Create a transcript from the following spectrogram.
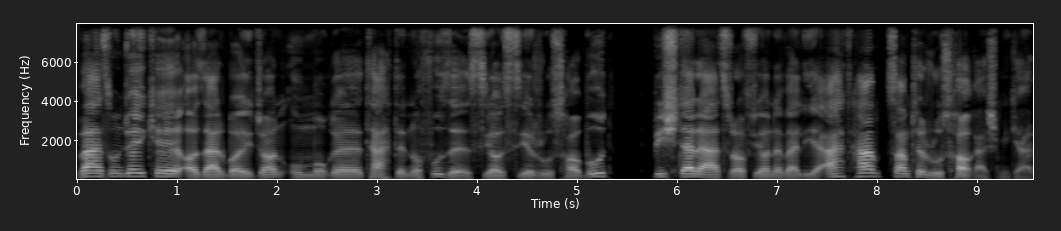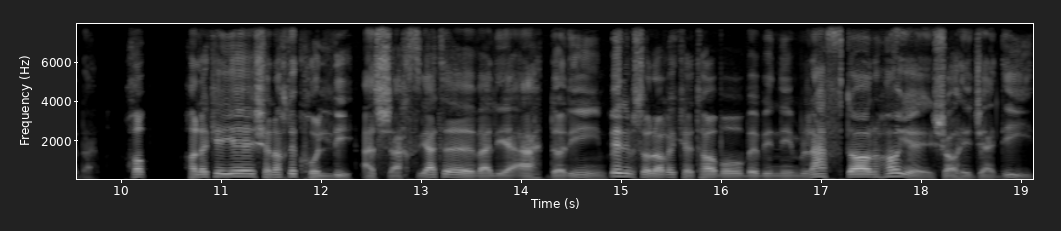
و از اونجایی که آذربایجان اون موقع تحت نفوذ سیاسی روسها بود بیشتر اطرافیان ولی عهد هم سمت روسها قش می‌کردن. خب حالا که یه شناخت کلی از شخصیت ولی عهد داریم بریم سراغ کتاب و ببینیم. رفتارهای شاه جدید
